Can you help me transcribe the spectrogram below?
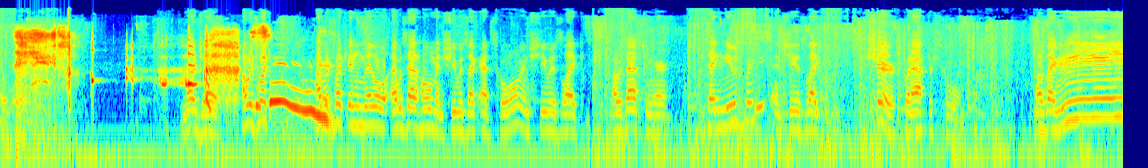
It worked. no joke. I was like, I was like in the middle. I was at home and she was like at school and she was like, I was asking her, send nudes maybe, and she was like, sure, but after school. I was like, mm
